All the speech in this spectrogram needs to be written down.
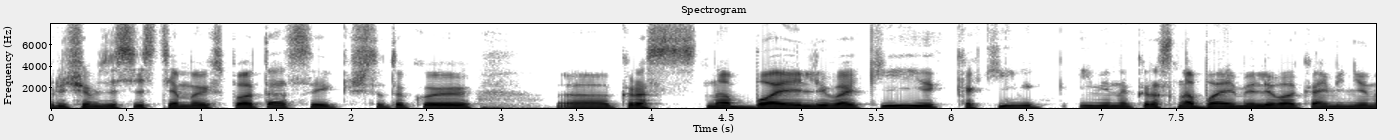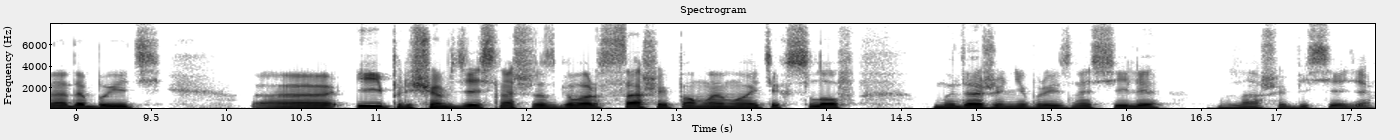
при чем здесь система эксплуатации, что такое э, краснобаи леваки, какими именно краснобаями леваками не надо быть. Э, И причем здесь наш разговор с Сашей, по-моему, этих слов мы даже не произносили в нашей беседе.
